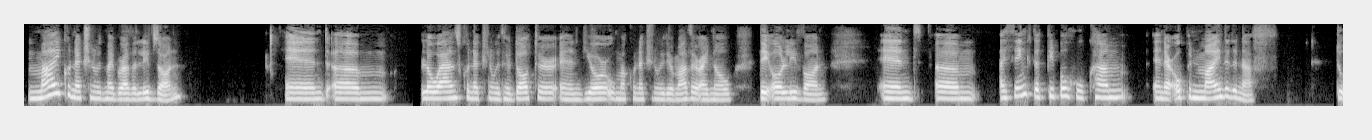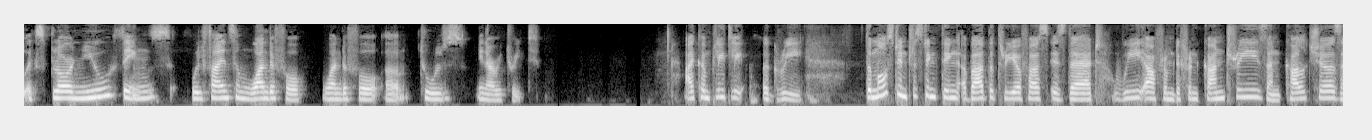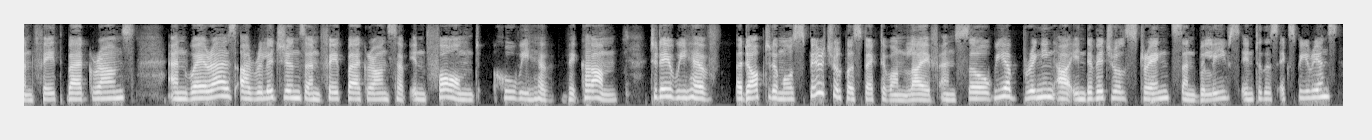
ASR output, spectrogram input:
my connection with my brother lives on and um, connection with her daughter and your Uma connection with your mother, I know they all live on. And um, I think that people who come and are open minded enough to explore new things will find some wonderful, wonderful um, tools in our retreat. I completely agree. The most interesting thing about the three of us is that we are from different countries and cultures and faith backgrounds. And whereas our religions and faith backgrounds have informed who we have become, today we have adopted a more spiritual perspective on life. And so we are bringing our individual strengths and beliefs into this experience.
